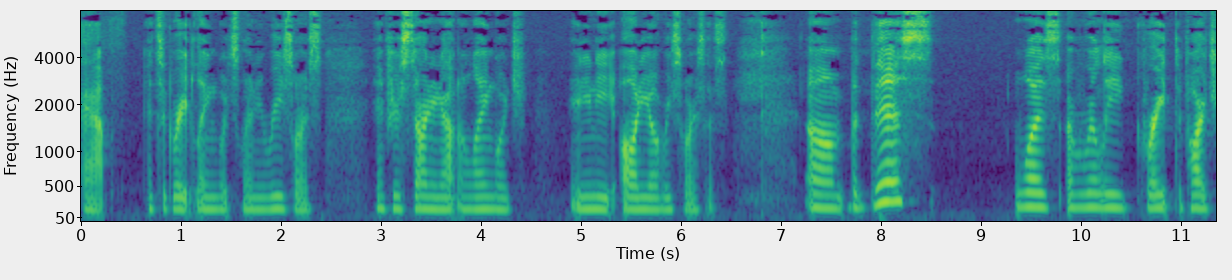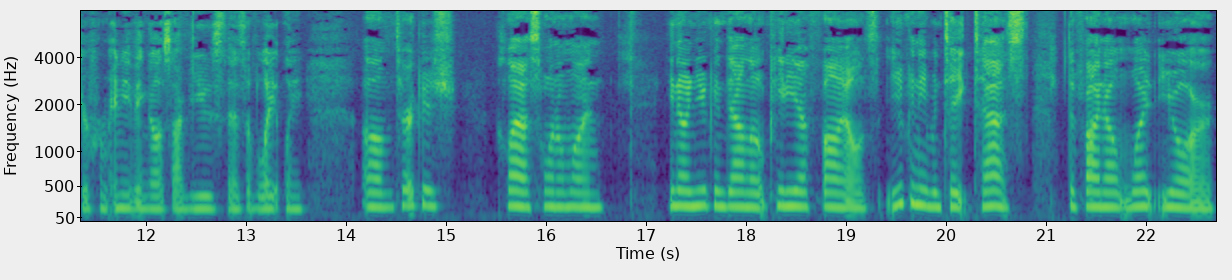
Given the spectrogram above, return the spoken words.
app. It's a great language learning resource if you're starting out in a language and you need audio resources. Um, but this was a really great departure from anything else I've used as of lately. Um, Turkish Class 101, you know, you can download PDF files. You can even take tests to find out what your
